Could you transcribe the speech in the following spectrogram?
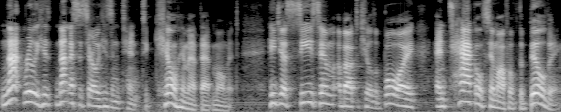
not really his not necessarily his intent to kill him at that moment. He just sees him about to kill the boy and tackles him off of the building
